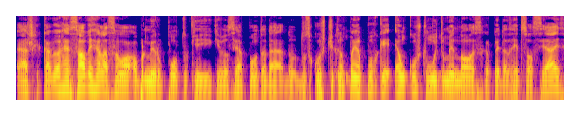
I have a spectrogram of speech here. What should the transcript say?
acho que cabe eu ressalvo em relação ao, ao, primeiro ponto que, que você aponta da, do, dos custos de campanha, porque é um custo muito menor essa campanha das redes sociais,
